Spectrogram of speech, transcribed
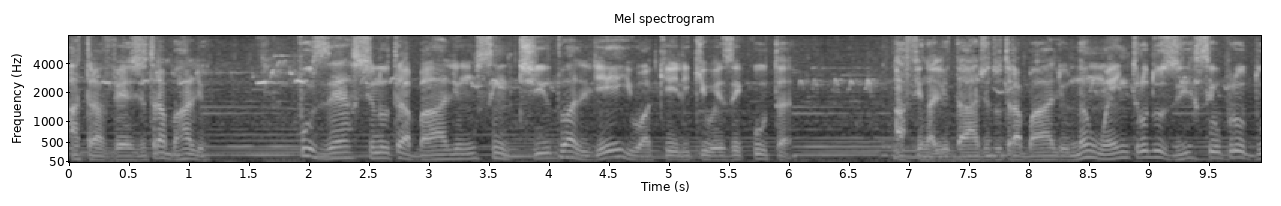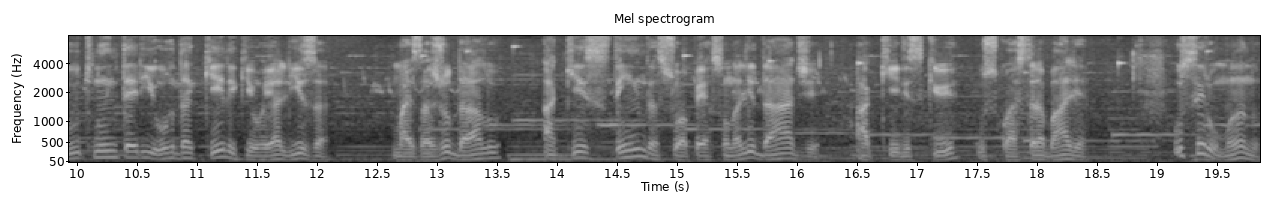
através de trabalho, puseste no trabalho um sentido alheio àquele que o executa. A finalidade do trabalho não é introduzir seu produto no interior daquele que o realiza, mas ajudá-lo a que estenda sua personalidade àqueles que os quais trabalha. O ser humano,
